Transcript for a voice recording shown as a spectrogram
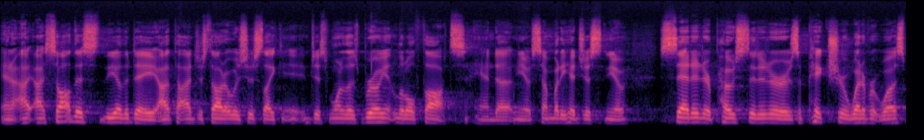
And I, I saw this the other day. I, th- I, just thought it was just like eh, just one of those brilliant little thoughts. And uh, you know, somebody had just you know said it or posted it or as a picture, or whatever it was.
